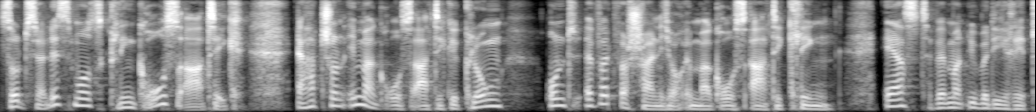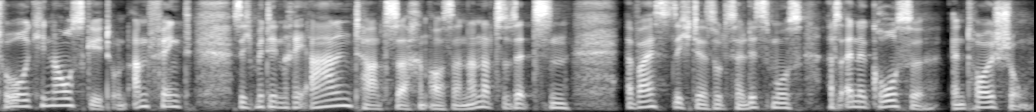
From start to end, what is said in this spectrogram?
Sozialismus klingt großartig. Er hat schon immer großartig geklungen und er wird wahrscheinlich auch immer großartig klingen. Erst wenn man über die Rhetorik hinausgeht und anfängt, sich mit den realen Tatsachen auseinanderzusetzen, erweist sich der Sozialismus als eine große Enttäuschung,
